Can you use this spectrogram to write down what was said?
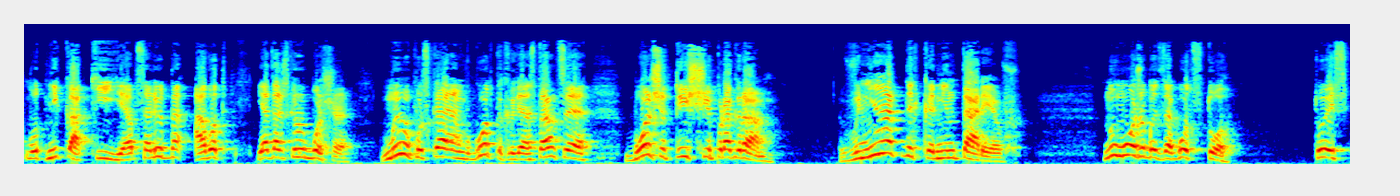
вот никакие абсолютно. А вот я даже скажу больше. Мы выпускаем в год, как радиостанция, больше тысячи программ. Внятных комментариев, ну, может быть, за год сто. То есть,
